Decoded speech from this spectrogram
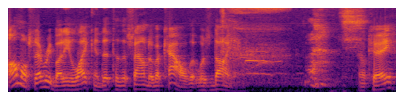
almost everybody likened it to the sound of a cow that was dying. Okay?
